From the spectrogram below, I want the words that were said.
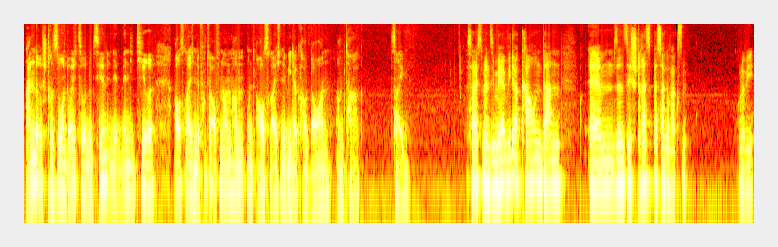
andere Stressoren deutlich zu reduzieren, indem, wenn die Tiere ausreichende Futteraufnahmen haben und ausreichende Wiederkaudauern am Tag zeigen. Das heißt, wenn sie mehr wiederkauen, dann ähm, sind sie Stress besser gewachsen. Oder wie?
